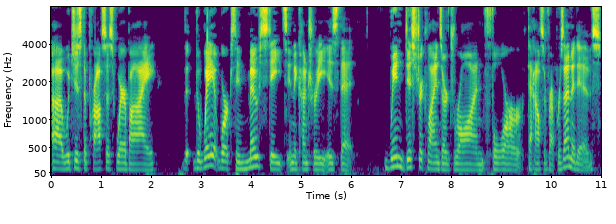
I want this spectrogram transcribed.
uh, which is the process whereby the, the way it works in most states in the country is that when district lines are drawn for the House of Representatives,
